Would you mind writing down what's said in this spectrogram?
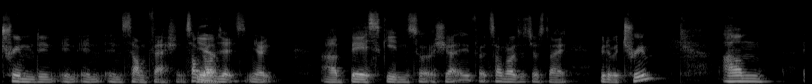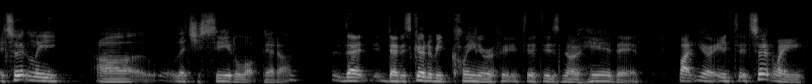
trimmed in, in, in, in some fashion. Sometimes Yeah. it's you know a bare skin sort of shave, but sometimes it's just a bit of a trim. Um, it certainly uh, lets you see it a lot better. That that it's going to be cleaner if, if there's no hair there. But you know, it, it's certainly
